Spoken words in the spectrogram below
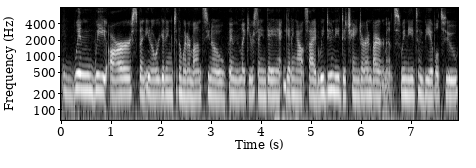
when we are spent, you know, we're getting to the winter months, you know, and like you were saying, getting, getting outside, we do need to change our environments. We need to be able to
